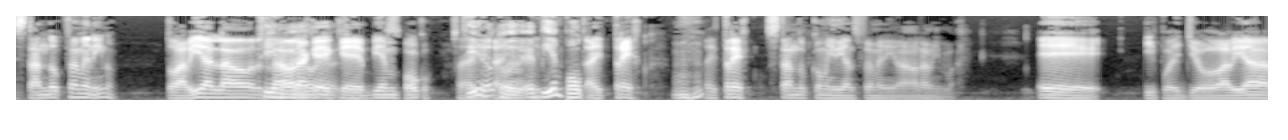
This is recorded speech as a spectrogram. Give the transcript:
stand-up femenino. Todavía es la, hora- Sí, la no, hora no, que, eh, que sí. es bien poco. Sea, Sí, hay- ¿no? Todo- hay- es bien poco. Hay tres hay tres stand-up comedians femeninas ahora mismo. Eh, y pues yo había,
